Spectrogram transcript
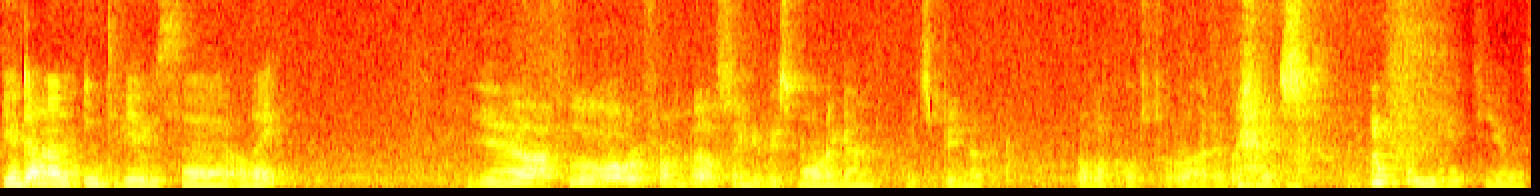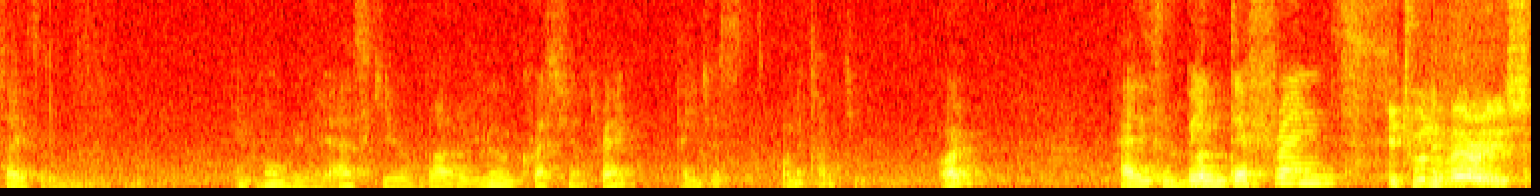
You've done an interviews uh, all day? Yeah, I flew over from Helsinki this morning and it's been a roller coaster ride ever since. when you get to your site, um, people don't really ask you a lot of rude questions, right? They just want to talk to you. Or has it been different? it really varies.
